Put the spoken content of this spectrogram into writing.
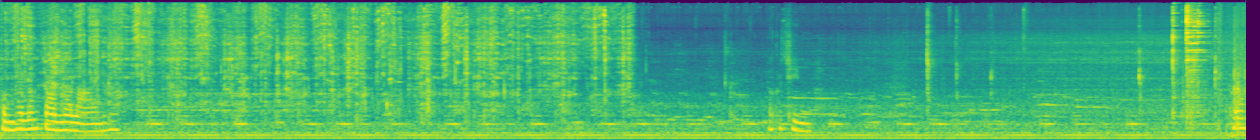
คน ให้น้ำตาลละลายนะคะแล้วก็ชิมเพิ่ม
